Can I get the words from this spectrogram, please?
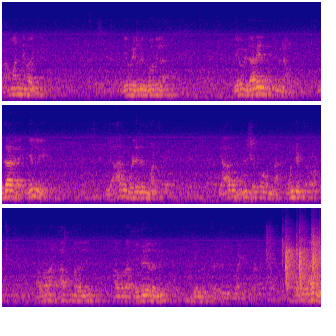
ಸಾಮಾನ್ಯವಾಗಿ ದೇವರು ಎಲ್ಲೂ ಇರೋದಿಲ್ಲ. ದೇವರು ಇದ್ದಾರೆ ಅಂದ್ಕೊಳ್ತೀವಿ ನಾವು. ಇದ್ದಾರೆ ಎಲ್ಲಿ? ಯಾರು ಒಳ್ಳೆಯದನ್ನು ಮಾಡ್ತಾರೋ, ಯಾರು ಮನುಷ್ಯತ್ವವನ್ನು ಹೊಂದಿರ್ತಾರೋ, ಅವರ ಆತ್ಮದಲ್ಲಿ, ಅವರ ಹೃದಯದಲ್ಲಿ ದೇವರು ಇರ್ತಾರೆ ಖಂಡಿತವಾಗಿ ಕೂಡ ಹಾಗೆ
